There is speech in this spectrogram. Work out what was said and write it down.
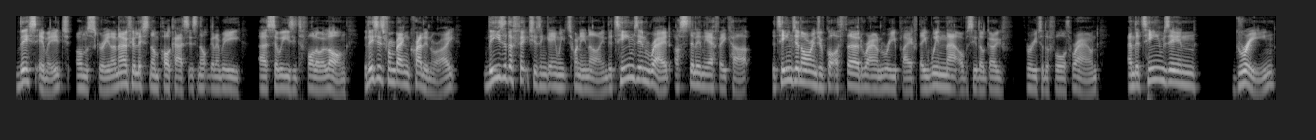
this image on the screen. I know if you're listening on podcasts, it's not going to be uh, so easy to follow along. But this is from Ben Crellin, right? These are the fixtures in game week 29. The teams in red are still in the FA Cup. The teams in orange have got a third round replay. If they win that, obviously they'll go through to the fourth round. And the teams in green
